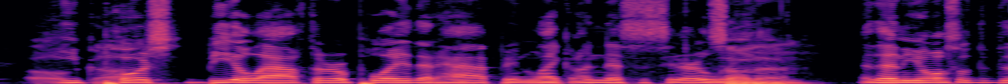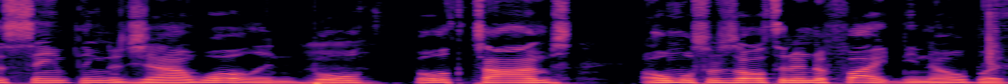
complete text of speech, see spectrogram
Oh, he God. pushed Beal after a play that happened like unnecessarily. Saw that. And then he also did the same thing to John Wall, and mm. both both times almost resulted in a fight. You know, but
